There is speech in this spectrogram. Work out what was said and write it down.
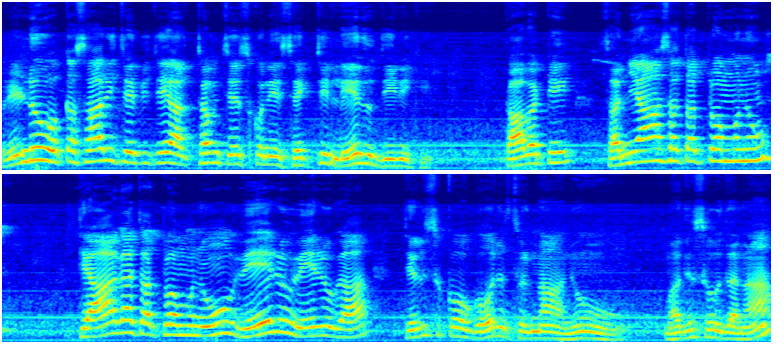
రెండు ఒక్కసారి చెబితే అర్థం చేసుకునే శక్తి లేదు దీనికి. కాబట్టి సన్యాసతత్వమును త్యాగతత్వమును వేరు వేరుగా తెలుసుకోగోరుతున్నాను. మధుసూదన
